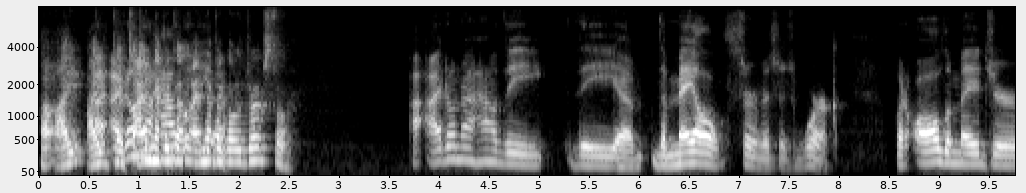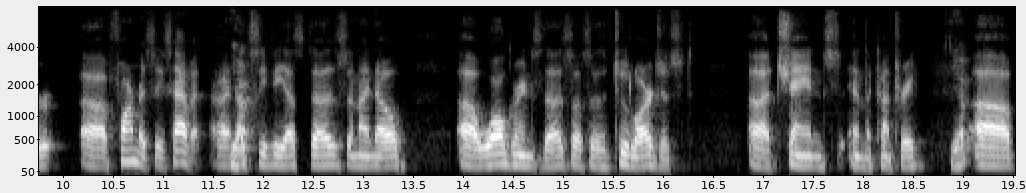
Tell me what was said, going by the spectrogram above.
I, I, I- I I never go. I never uh, go to drugstore. I, I don't know how the, the, uh, the mail services work, but all the major, uh, pharmacies have it. I know Yeah. CVS does, and I know, uh, Walgreens does. Those are the two largest, uh, chains in the country. Yep. Um,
